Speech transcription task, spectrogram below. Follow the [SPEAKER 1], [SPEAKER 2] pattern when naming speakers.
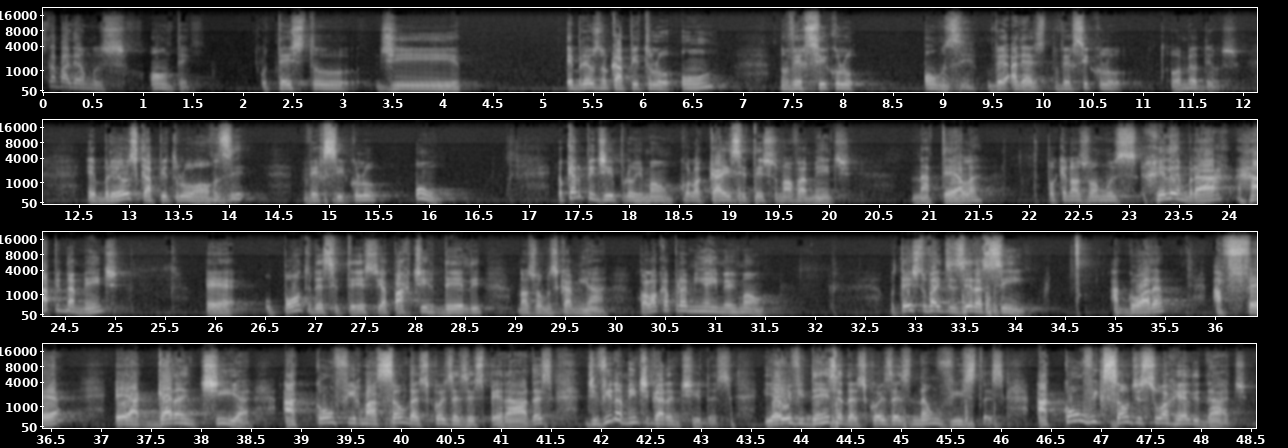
[SPEAKER 1] Nós trabalhamos ontem o texto de Hebreus no capítulo 1, no versículo 11. Aliás, no versículo. Oh meu Deus. Hebreus capítulo 11, versículo 1. Eu quero pedir para o irmão colocar esse texto novamente na tela, porque nós vamos relembrar rapidamente é, o ponto desse texto e a partir dele nós vamos caminhar. Coloca para mim aí, meu irmão. O texto vai dizer assim: agora a fé é a garantia, a confirmação das coisas esperadas, divinamente garantidas, e a evidência das coisas não vistas, a convicção de sua realidade.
